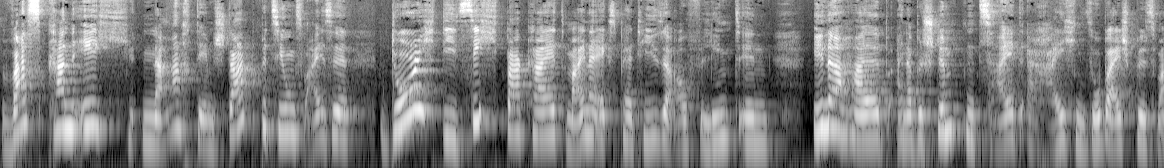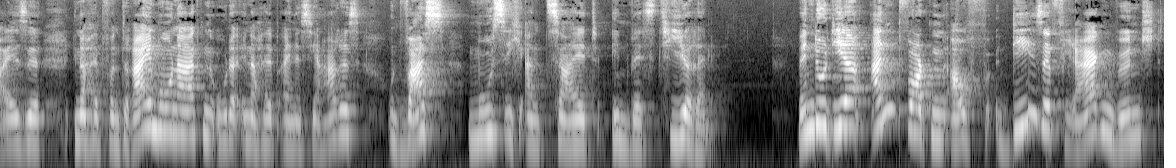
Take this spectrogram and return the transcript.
was kann ich nach dem Start bzw. durch die Sichtbarkeit meiner Expertise auf LinkedIn innerhalb einer bestimmten Zeit erreichen, so beispielsweise innerhalb von drei Monaten oder innerhalb eines Jahres und was muss ich an Zeit investieren? Wenn du dir Antworten auf diese Fragen wünschst,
